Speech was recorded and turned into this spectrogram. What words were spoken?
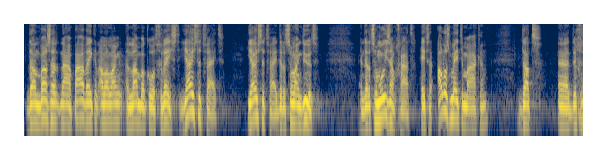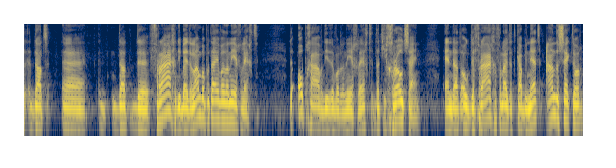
dan was er na een paar weken al lang een landbouwakkoord geweest. Juist het feit, juist het feit dat het zo lang duurt... en dat het zo moeizaam gaat... heeft er alles mee te maken dat, de, dat, dat de vragen die bij de landbouwpartijen worden neergelegd... de opgaven die er worden neergelegd, dat die groot zijn. En dat ook de vragen vanuit het kabinet aan de sector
